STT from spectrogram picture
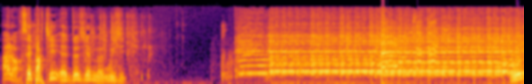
Alors c'est parti, euh, deuxième musique. Oui.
